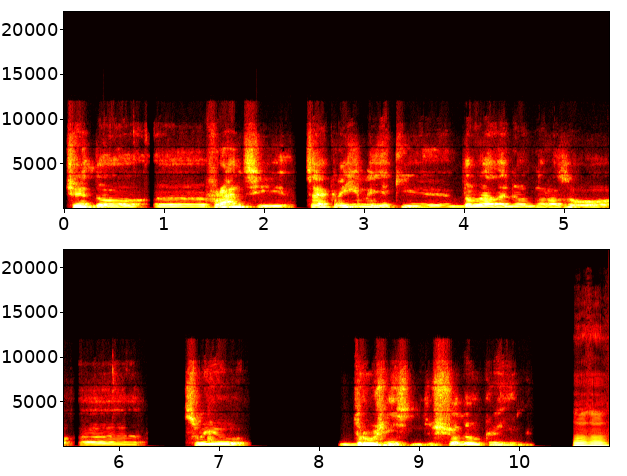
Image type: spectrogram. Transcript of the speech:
чи до е, Франції. Це країни, які довели неодноразово е, свою дружність щодо України. Угу.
